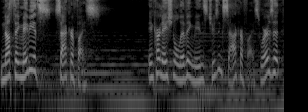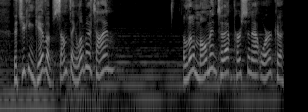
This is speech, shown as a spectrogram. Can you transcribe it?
nothing. Maybe it's sacrifice. Incarnational living means choosing sacrifice. Where is it that you can give up something, a little bit of time, a little moment to that person at work, a,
